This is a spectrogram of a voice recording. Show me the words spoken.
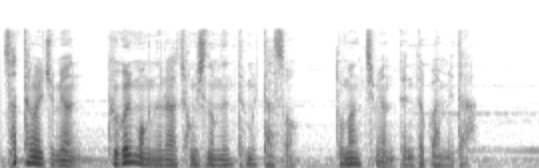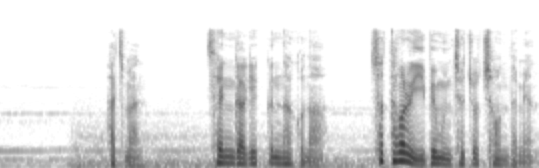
사탕을 주면 그걸 먹느라 정신없는 틈을 타서 도망치면 된다고 합니다. 하지만 생각이 끝나거나 사탕을 입에 문채 쫓아온다면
